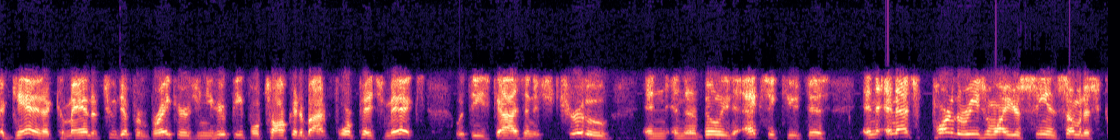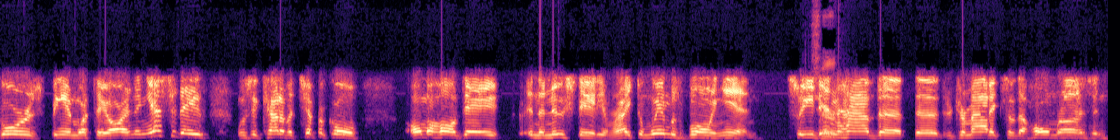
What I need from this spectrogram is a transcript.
again a command of two different breakers. And you hear people talking about four pitch mix with these guys and it's true and, and their ability to execute this. And, and that's part of the reason why you're seeing some of the scores being what they are. And then yesterday was a kind of a typical Omaha day in the new stadium, right? The wind was blowing in, so you sure. didn't have the, the the dramatics of the home runs. And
